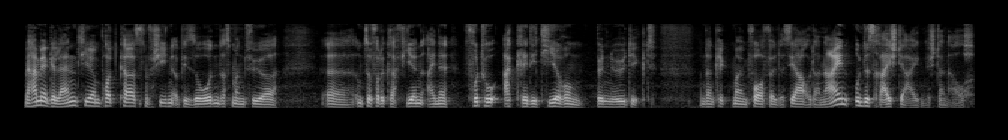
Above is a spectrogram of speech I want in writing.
Wir haben ja gelernt hier im Podcast in verschiedenen Episoden, dass man für, äh, um zu fotografieren, eine Fotoakkreditierung benötigt. Und dann kriegt man im Vorfeld das Ja oder Nein und es reicht ja eigentlich dann auch.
